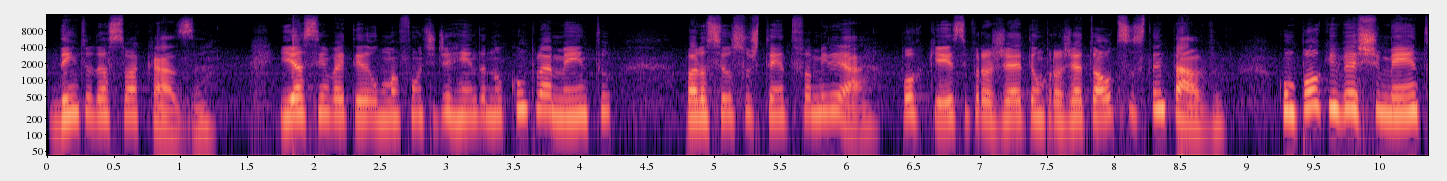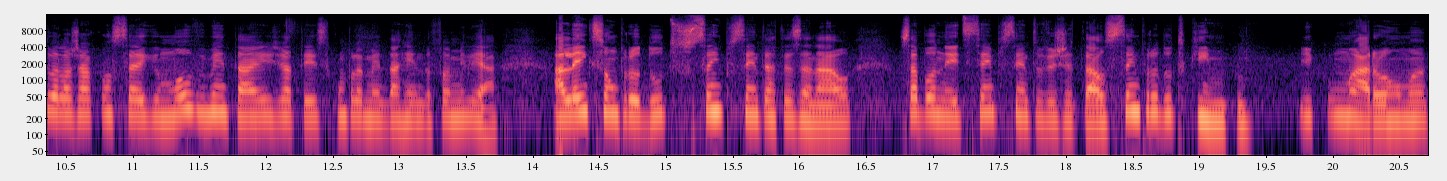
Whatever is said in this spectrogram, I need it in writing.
dentro da sua casa. E assim vai ter uma fonte de renda no complemento para o seu sustento familiar, porque esse projeto é um projeto autossustentável. Com pouco investimento, ela já consegue movimentar e já ter esse complemento da renda familiar. Além que são produtos 100% artesanal, sabonete 100% vegetal, sem produto químico e com um aroma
